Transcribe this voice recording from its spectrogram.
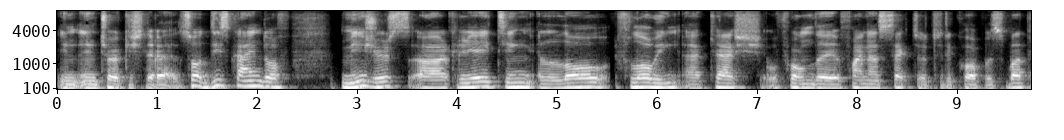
in, in Turkish lira. So, this kind of measures are creating a low flowing uh, cash from the finance sector to the corpus. But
